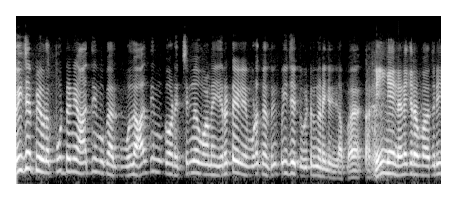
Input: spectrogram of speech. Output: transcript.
பிஜேபியோட கூட்டணி அதிமுக இருக்கும்போது அதிமுகவோட சின்னமான இரட்டை இலையை முடக்கிறதுக்கு பிஜேபி விட்டு நினைக்கிறீங்க அப்ப? நீங்க நினைக்கிற மாதிரி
